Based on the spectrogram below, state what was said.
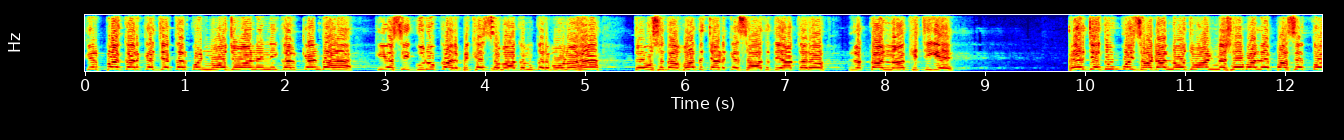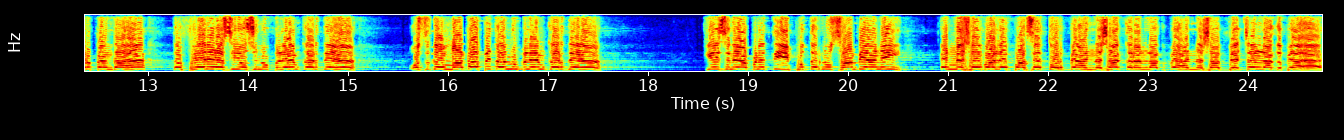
ਕਿਰਪਾ ਕਰਕੇ ਜੇਕਰ ਕੋਈ ਨੌਜਵਾਨ ਇੰਨੀ ਗੱਲ ਕਹਿੰਦਾ ਹੈ ਕਿ ਅਸੀਂ ਗੁਰੂ ਘਰ ਵਿਖੇ ਸਮਾਗਮ ਕਰਵਾਉਣਾ ਹੈ, ਤੇ ਤੇ ਉਸ ਦਾ ਵੱਧ ਚੜ ਕੇ ਸਾਥ ਦਿਆ ਕਰੋ, ਲੱਤਾਂ ਨਾ ਖਿੱਚੀਏ। ਫਿਰ ਜਦੋਂ ਕੋਈ ਸਾਡਾ ਨੌਜਵਾਨ ਨਸ਼ੇ ਵਾਲੇ ਪਾਸੇ ਤੁਰ ਪੈਂਦਾ ਹੈ, ਤਾਂ ਫਿਰ ਅਸੀਂ ਉਸ ਨੂੰ ਬਲੇਮ ਕਰਦੇ ਹਾਂ। ਉਸ ਦੇ ਮਾਤਾ ਪਿਤਾ ਨੂੰ ਬਲੇਮ ਕਰਦੇ ਹਾਂ ਕਿ ਇਸ ਨੇ ਆਪਣੇ ਧੀ ਪੁੱਤਰ ਨੂੰ ਸਾਂਭਿਆ ਨਹੀਂ। ਇਹ ਨਸ਼ੇ ਵਾਲੇ ਪਾਸੇ ਤੁਰ ਪਿਆ ਹੈ, ਨਸ਼ਾ ਕਰਨ ਲੱਗ ਪਿਆ ਹੈ, ਨਸ਼ਾ ਵੇਚਣ ਲੱਗ ਪਿਆ ਹੈ।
